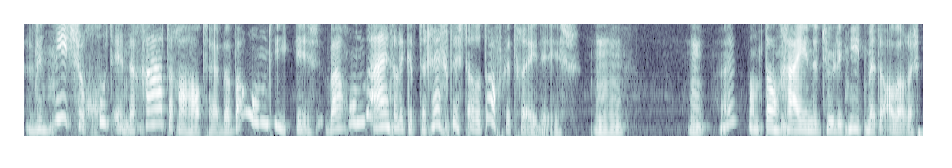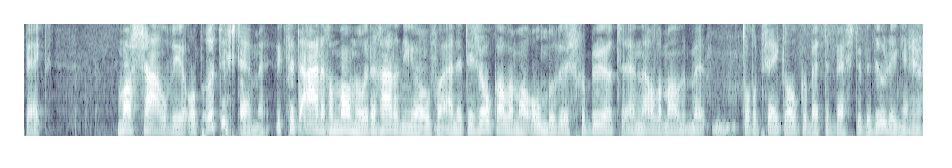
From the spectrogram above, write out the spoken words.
we niet zo goed in de gaten gehad hebben waarom, die is, waarom eigenlijk het terecht is dat het afgetreden is. Mhm. Hè? Want dan ga je natuurlijk niet met alle respect massaal weer op Rutte stemmen. Ik vind het een aardige man hoor, daar gaat het niet over. En het is ook allemaal onbewust gebeurd en allemaal met, tot op zeker ook met de beste bedoelingen. Ja.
